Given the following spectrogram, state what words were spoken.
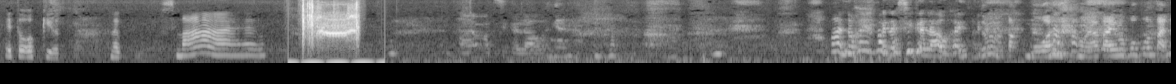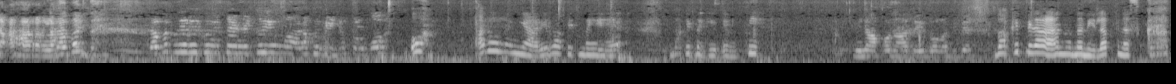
Ito oh cute. Nag-smile. Ah, magsigalawan yan. Ano kayo pag nagsigalawan? Doon, matakbuhan. Wala tayo mapupunta. Nakaharang lahat. Dapat, dapat nire ko internet ko yung mga anak ko video call ko. Oh, ano nangyari? Bakit may... Bakit naging empty? Minako natin yung mga diyan. Bakit pinaano na nila? Pinascrap?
